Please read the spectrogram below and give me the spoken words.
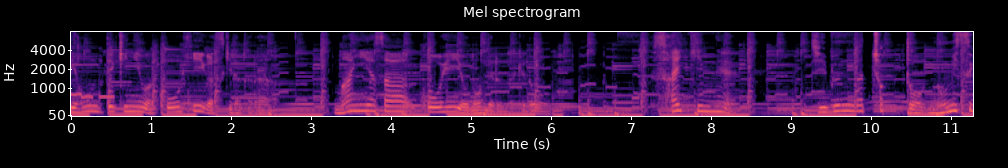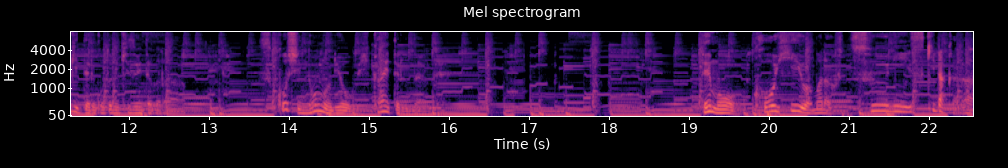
基本的にはコーヒーが好きだから毎朝コーヒーを飲んでるんだけど最近ね自分がちょっと飲みすぎてることに気づいたから少し飲む量を控えてるんだよね。でもコーヒーはまだ普通に好きだから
